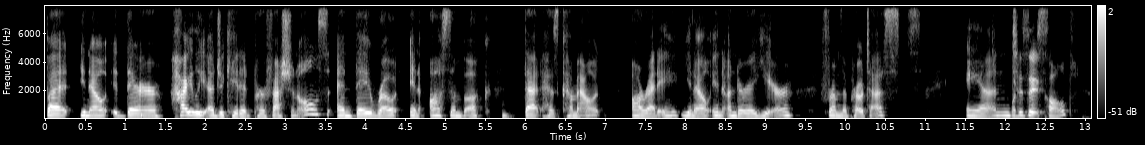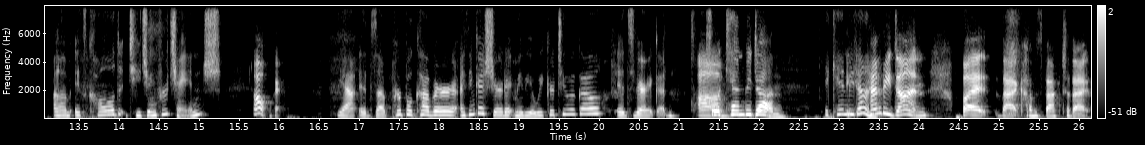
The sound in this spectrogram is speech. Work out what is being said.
but you know, they're highly educated professionals and they wrote an awesome book that has come out already, you know, in under a year from the protests. And What is it called? um, it's called Teaching for Change. Oh, okay. Yeah, it's a purple cover. I think I shared it maybe a week or two ago. It's very good. so Um, it can be done. It can be done. it done. can be done but that comes back to that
